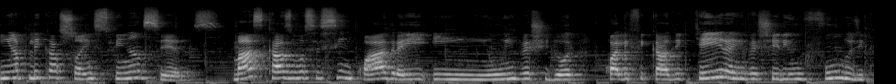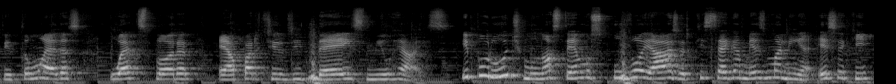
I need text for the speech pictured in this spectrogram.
em aplicações financeiras. Mas caso você se enquadre aí em um investidor qualificado e queira investir em um fundo de criptomoedas, o Explorer é a partir de 10 mil reais. E por último, nós temos o Voyager, que segue a mesma linha. Esse aqui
